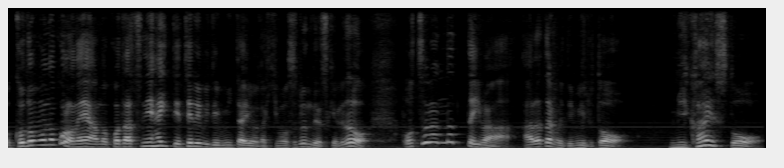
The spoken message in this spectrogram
子供の頃ね、あの、こたつに入ってテレビで見たような気もするんですけれど、大人になった今、改めて見ると、見返すと、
